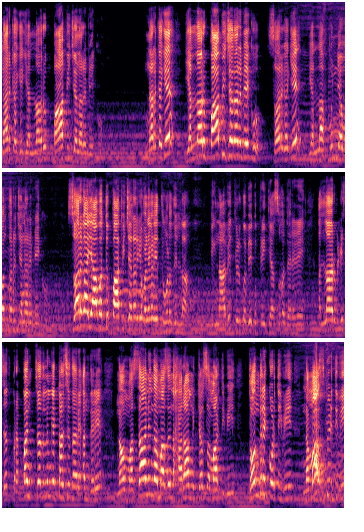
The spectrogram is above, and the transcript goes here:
ನರಕಗೆ ಎಲ್ಲರೂ ಪಾಪಿ ಜನರು ಬೇಕು. ನರಕಗೆ ಎಲ್ಲರೂ ಪಾಪಿ ಜನರು ಬೇಕು. ಸ್ವರ್ಗಗೆ ಎಲ್ಲ ಪುಣ್ಯವಂತರ ಜನರು ಬೇಕು. ಸ್ವರ್ಗ ಯಾವತ್ತು ಪಾಪಿ ಜನರಿಗೆ ಒಳಗಡೆ ತಗೊಳ್ಳೋದಿಲ್ಲ ಈಗ ನಾವೇ ತಿಳ್ಕೊಬೇಕು ಪ್ರೀತಿಯ ಸಹೋದರರೇ ಅಲ್ಲಾರು ಇಜ್ಜತ್ ಪ್ರಪಂಚದಲ್ಲಿ ನಮಗೆ ಕಳಿಸಿದ್ದಾರೆ. ಅಂದರೆ ನಾವು ಮಜಾನಿಂದ ಮಜಾನಿಂದ ಹರಾಮ್ ಕೆಲಸ ಮಾಡ್ತೀವಿ. ತೊಂದರೆ ಕೊಡ್ತೀವಿ, ನಮಾಜ್ ಬಿಡ್ತೀವಿ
